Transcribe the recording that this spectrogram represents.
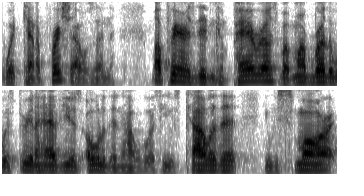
what kind of pressure I was under. My parents didn't compare us, but my brother was three and a half years older than I was. He was talented, he was smart,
